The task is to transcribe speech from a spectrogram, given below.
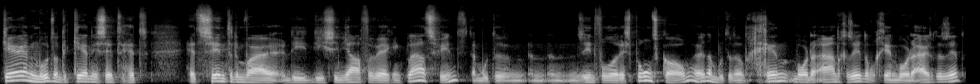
kern moet, want de kern is het, het, centrum waar die, die signaalverwerking plaatsvindt, dan moet er een, een, een zinvolle respons komen. Hè. Dan moet er een gen worden aangezet of een gen worden uitgezet.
